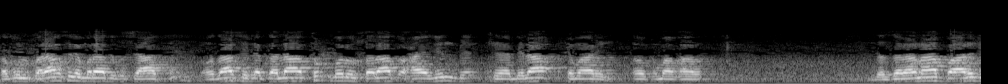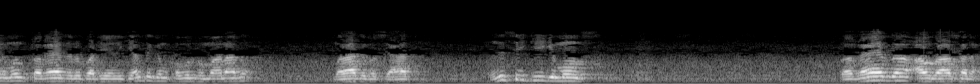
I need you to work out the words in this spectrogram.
قبول فراغ سے مراد فسعات ادا سے لکلا تقبل صلاة حائدن بلا خمارن او کما خان دزرانا بارج من فغیر روپٹی یعنی کیا تکم قبول فمانا تو مراد فسعات رسی کی کی مونس فغیر او داسنا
